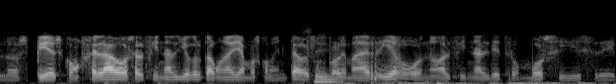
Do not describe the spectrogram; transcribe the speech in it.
los pies congelados, al final, yo creo que alguna ya hemos comentado, es un problema de riego, ¿no? Al final de trombosis, de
